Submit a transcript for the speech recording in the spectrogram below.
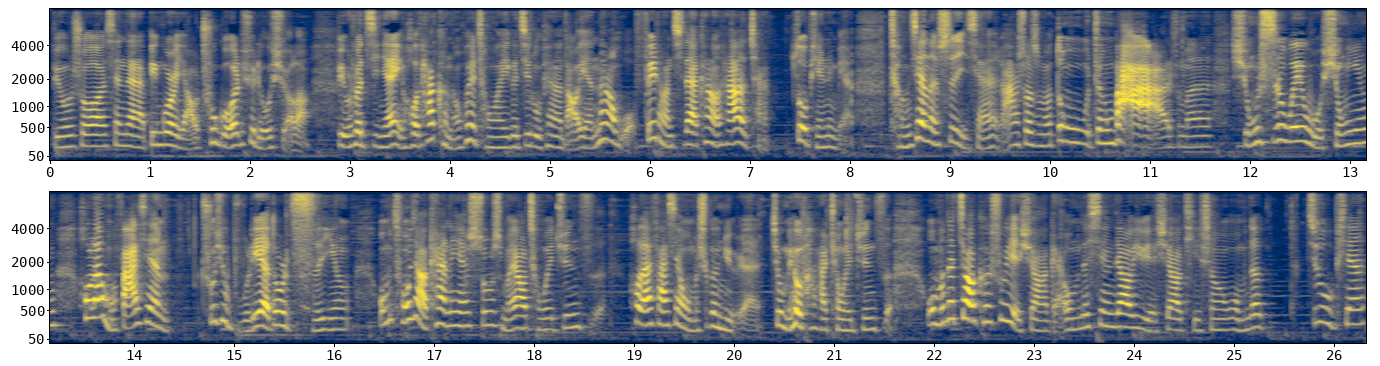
比如说现在冰棍儿也要出国去留学了，比如说几年以后他可能会成为一个纪录片的导演，那我非常期待看到他的产作品里面呈现的是以前啊说什么动物争霸，什么雄狮威武雄鹰，后来我们发现。出去捕猎都是雌鹰。我们从小看那些书，什么要成为君子，后来发现我们是个女人，就没有办法成为君子。我们的教科书也需要改，我们的性教育也需要提升，我们的纪录片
